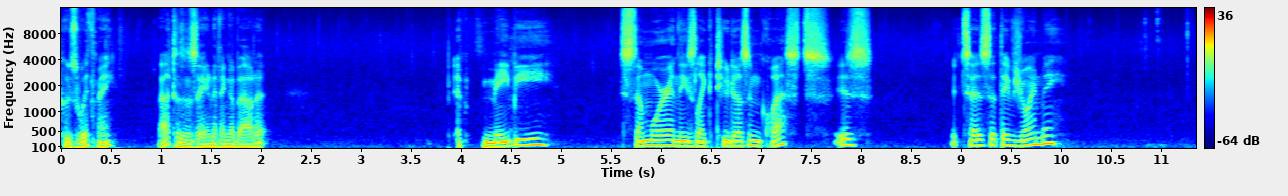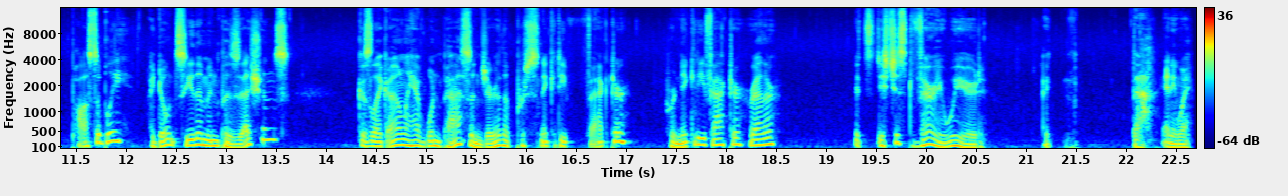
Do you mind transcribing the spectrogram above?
who's with me. That doesn't say anything about it. Maybe somewhere in these like two dozen quests is it says that they've joined me? Possibly? I don't see them in possessions? Because, like, I only have one passenger, the persnickety factor? Pernickety factor, rather? It's, it's just very weird. I... Ah, anyway.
